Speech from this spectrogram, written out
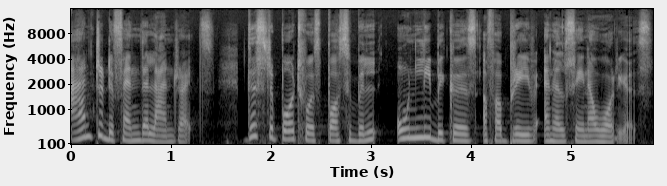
and to defend their land rights. This report was possible only because of our brave NL Sena warriors.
